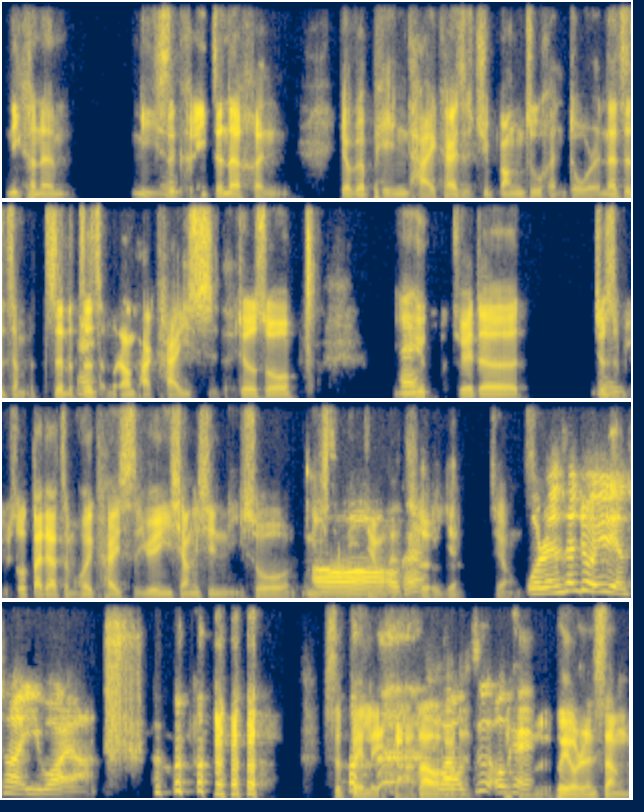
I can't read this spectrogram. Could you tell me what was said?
你可能你是可以真的很有个平台开始去帮助很多人。那这怎么这这怎么让他开始的？就是说，因为我觉得就是比如说，大家怎么会开始愿意相信你说你是这样这样这样子？我人生就一连串意外啊。是被雷打到，哇，这 OK，会有人上门。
